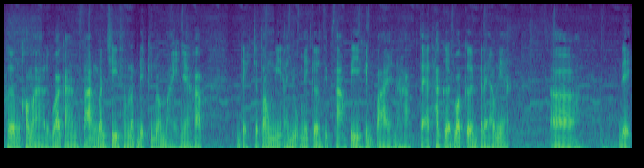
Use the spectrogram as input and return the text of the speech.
เพิ่มเข้ามาหรือว่าการสร้างบัญชีสำหรับเด็กขึ้นมาใหม่เนี่ยครับเด็กจะต้องมีอายุไม่เกิน 13 ปีขึ้นไปนะครับ แต่ถ้าเกิดว่าเกินไปแล้วเนี่ยเเด็ก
